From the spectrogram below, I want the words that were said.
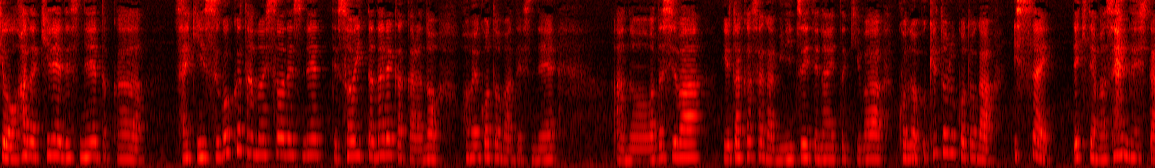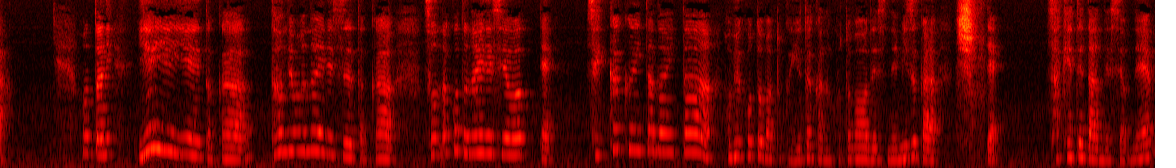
今日お肌綺麗ですねとか最近すごく楽しそうですねってそういった誰かからの褒め言葉ですね。あの私は豊かさが身についてない時はこの受け取ることが一切できてませんでした。本当に「いえいえいえ」とか「とんでもないです」とか「そんなことないですよ」ってせっかくいただいた褒め言葉とか豊かな言葉をですね自らシュッて避けてたんですよね。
